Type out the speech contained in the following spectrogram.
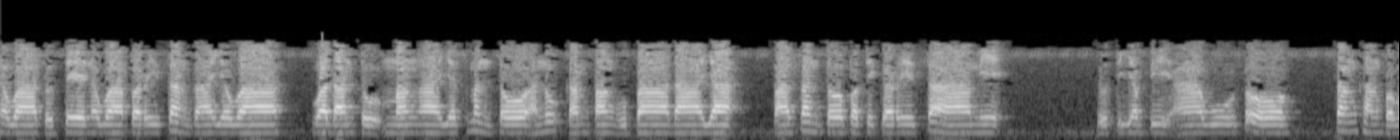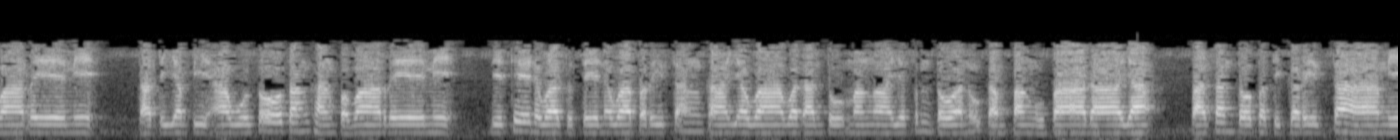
นวาสุเตนวาปริสังกายวาวดันตุมังอายสมันโตอนุกัมปังอุปาดายะ ปาสันโตปฏิกริสามิ สุติยปิอาวุโสสังขังปวาเรมิตติยปิอาวุโสสังขังปวาเรมิดิเทนวาสุเตนวาปริสังกายวาวดันตุมังอายสัมโตอนุกัมปังอุปาดายะปาสันโตปฏิกริสามิ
